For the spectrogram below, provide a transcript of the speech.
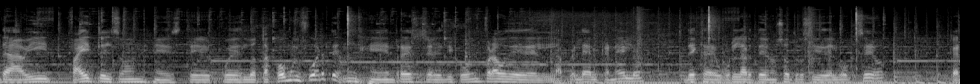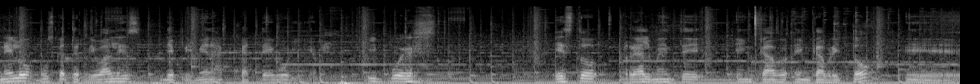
David Faitelson, este, pues lo atacó muy fuerte en redes sociales. Dijo un fraude de la pelea del Canelo, deja de burlarte de nosotros y del boxeo. Canelo, búscate rivales de primera categoría. Y pues esto realmente encabritó, eh,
